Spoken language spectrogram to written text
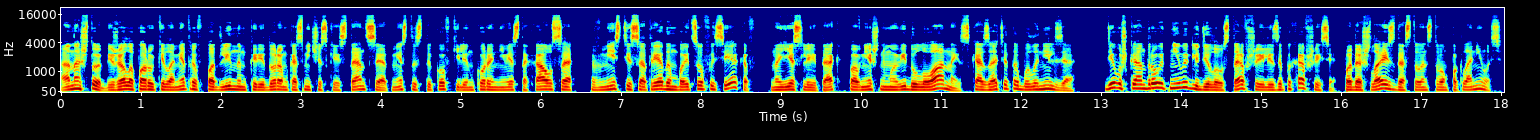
Она что, бежала пару километров по длинным коридорам космической станции от места стыковки линкора «Невеста Хаоса» вместе с отрядом бойцов и секов? Но если и так, по внешнему виду Луаны сказать это было нельзя. Девушка-андроид не выглядела уставшей или запыхавшейся, подошла и с достоинством поклонилась.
